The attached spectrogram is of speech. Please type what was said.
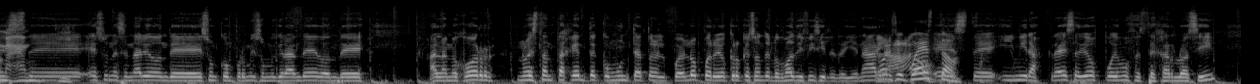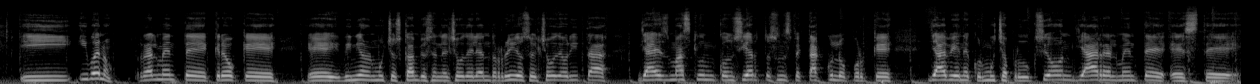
Este, es un escenario donde es un compromiso muy grande, donde a lo mejor no es tanta gente como un teatro del pueblo, pero yo creo que son de los más difíciles de llenar. Por supuesto. Este, y mira, gracias a Dios pudimos festejarlo así. Y, y bueno, realmente creo que eh, vinieron muchos cambios en el show de Leandro Ríos. El show de ahorita ya es más que un concierto, es un espectáculo porque ya viene con mucha producción, ya realmente este,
